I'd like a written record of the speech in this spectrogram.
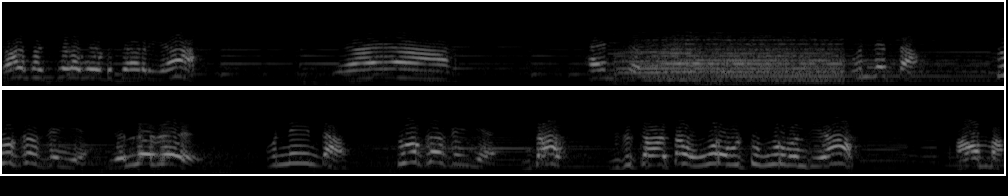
காசை கீழே போட்டு தர்றியா? ஏயா உன்னதான் தூக்க கைய. என்னது? உன்னையும் தான் தூக்க கைய. இந்தா இதுக்காகத்தான் ஊரை விட்டு ஊர் வந்தியா? ஆமா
